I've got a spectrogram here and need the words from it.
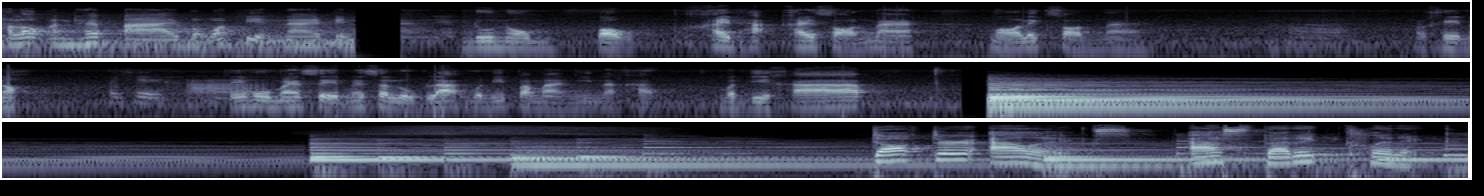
ทะเลาะกันแทบตาย บอกว่าเปลี่ยนนายเป็นนางเนี่ยดูนมบอกใครทะใครสอนมา หมอเล็กสอนมา ค่ะ โอเคเนาะ โอเคค่ะเทคโฮแมสเซจไม่สรุปละวันนี้ประมาณนี้นะครับสวัสดีครับ Dr. Alex, Aesthetic Clinic.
